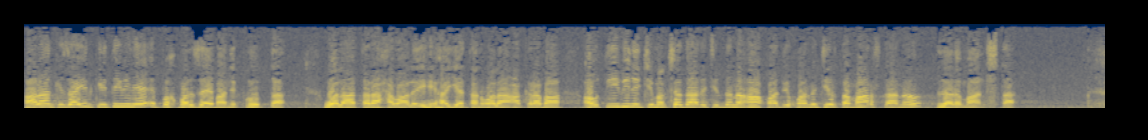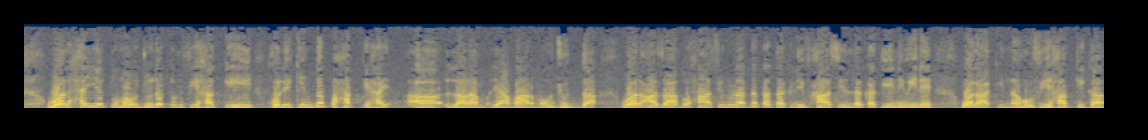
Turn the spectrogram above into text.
حالانکه ظاهر کی تی وینی په خپل ځای باندې پروت ده ولا تری حوالیه حیتا ولا عقربا او تی وینی چی مقصد دا ده چی دنه آخوا دیخوا نه چیرته مار شته نه لړمان شته والحیة موجودة فی حقه خو لیکن ده په حق کی لړم یا مار موجود ده والعذاب حاصل ده ته تکلیف حاصل ده کتی نه وینی ولکنه فی حقک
